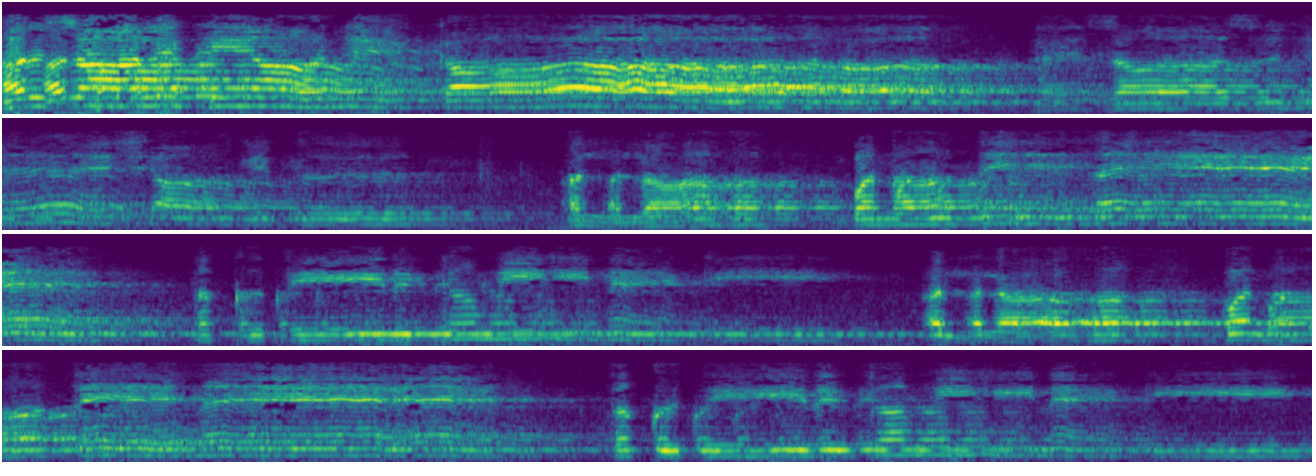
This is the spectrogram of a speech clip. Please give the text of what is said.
ہر سال کے آنے کا۔ اللہ بناتے ہیں تقدیر کمینے کی۔ اللہ بناتے ہیں تقدیر کمینے کی۔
